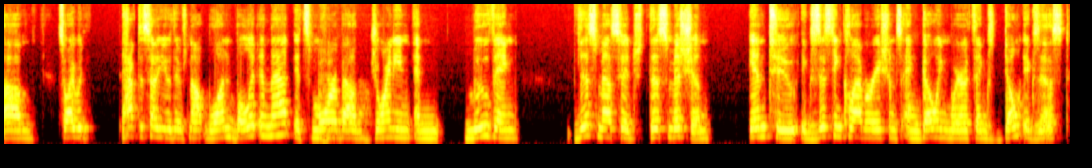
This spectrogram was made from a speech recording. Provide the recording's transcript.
Um, so I would have to tell you there's not one bullet in that. It's more mm-hmm. about joining and moving this message, this mission into existing collaborations and going where things don't exist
